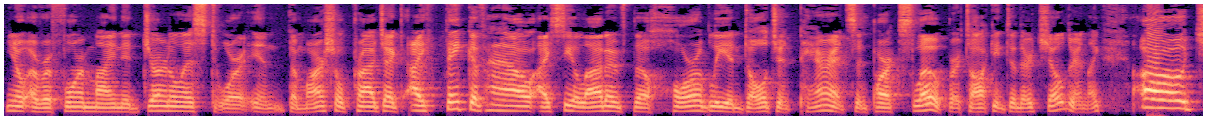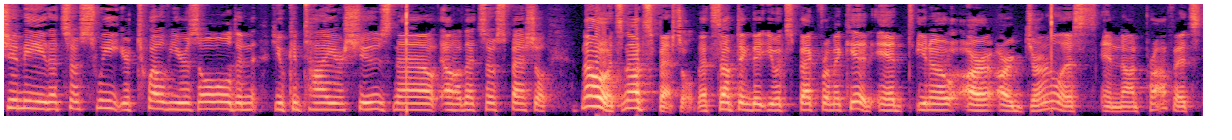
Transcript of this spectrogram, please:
you know, a reform-minded journalist or in the Marshall Project, I think of how I see a lot of the horribly indulgent parents in Park Slope are talking to their children like, "Oh, Jimmy, that's so sweet. You're 12 years old and you can tie your shoes now. Oh, that's so special." No, it's not special. That's something that you expect from a kid. And, you know, our, our journalists and nonprofits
